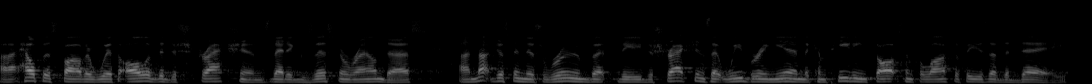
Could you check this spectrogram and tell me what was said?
Uh, help us, Father, with all of the distractions that exist around us, uh, not just in this room, but the distractions that we bring in, the competing thoughts and philosophies of the day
